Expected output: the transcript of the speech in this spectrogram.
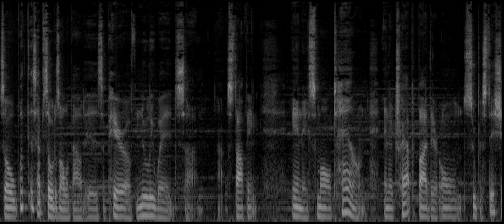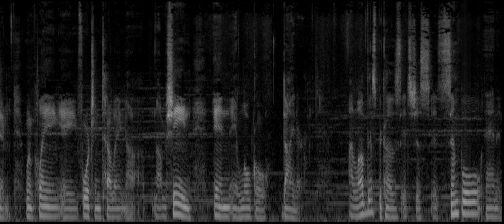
So, what this episode is all about is a pair of newlyweds um, uh, stopping in a small town and they're trapped by their own superstition when playing a fortune telling uh, uh, machine in a local diner. I love this because it's just it's simple and it,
